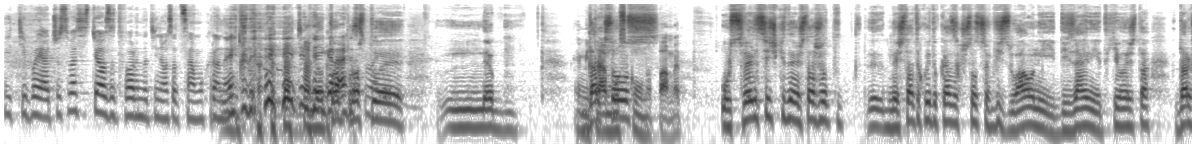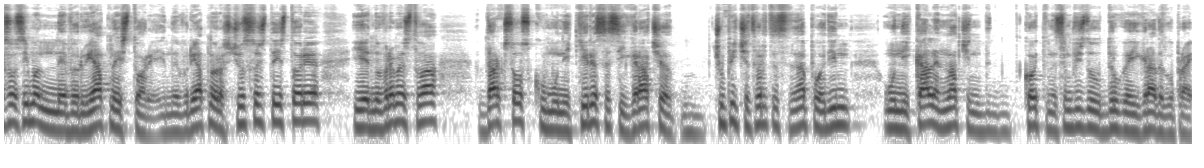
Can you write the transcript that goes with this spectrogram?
И ти бая, чувства се стоял затворен да ти носят само храна и ти да, и ти да Но то играеш. просто е... Не... Еми, това е мускулна памет. Освен всичките неща, защото е, нещата, които казах, защото са визуални, дизайни и такива неща, Dark Souls има невероятна история. И невероятно разчувстваща история. И едновременно с това Dark Souls комуникира с играча, чупи четвърта стена по един уникален начин, който не съм виждал от друга игра да го прави.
